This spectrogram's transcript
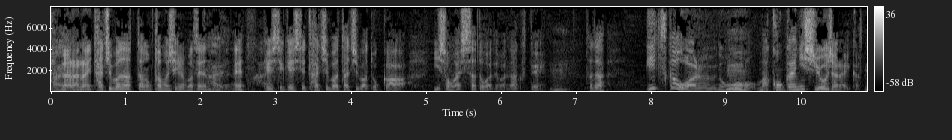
はい。ならない立場だったのかもしれませんのでね、はい。決して決して立場立場とか忙しさとかではなくてうん。ただいつか終わるのを、まあ、今回にしようじゃないかと、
